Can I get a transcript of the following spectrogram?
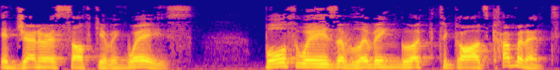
in generous self-giving ways. Both ways of living look to God's covenant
